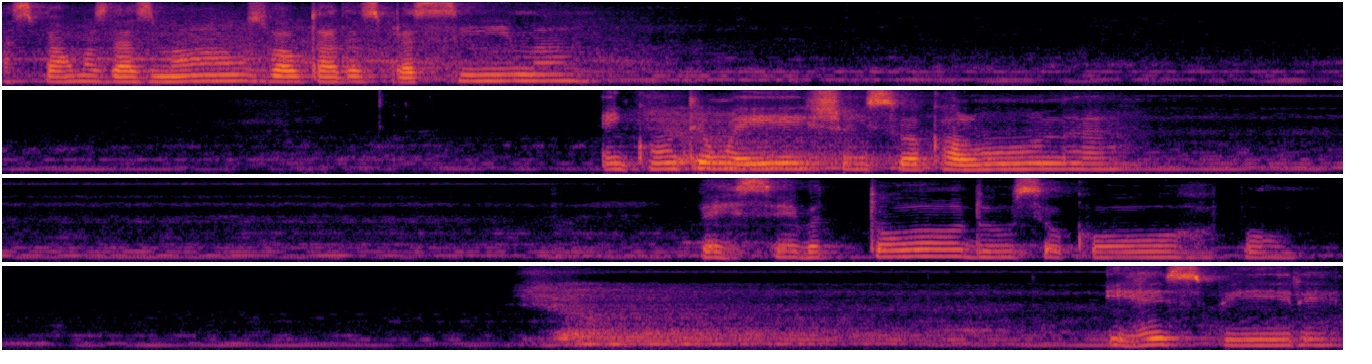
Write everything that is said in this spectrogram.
As palmas das mãos voltadas para cima. Encontre um eixo em sua coluna. Perceba todo o seu corpo. E respire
